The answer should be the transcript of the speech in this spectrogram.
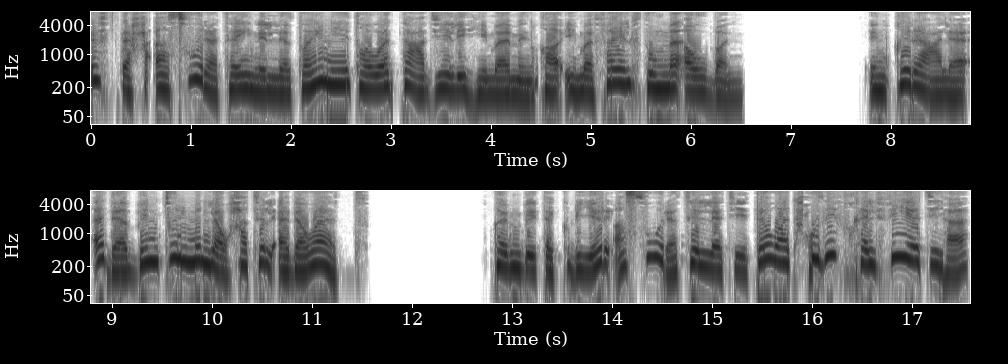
افتح الصورتين اللتين تود تعديلهما من قائمة File ثم Open. انقر على أداة Pen Tool من لوحة الأدوات. قم بتكبير الصورة التي تود حذف خلفيتها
